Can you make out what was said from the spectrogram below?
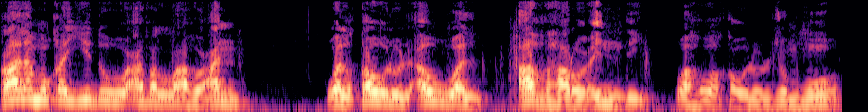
قال مقيده عفى الله عنه والقول الأول أظهر عندي وهو قول الجمهور.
